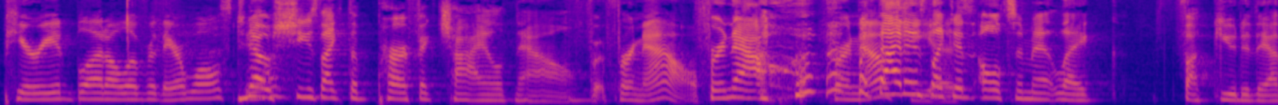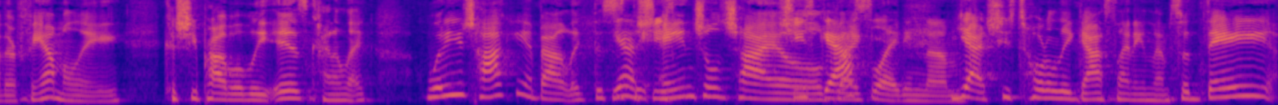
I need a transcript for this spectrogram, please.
period blood all over their walls too? no she's like the perfect child now for, for now. for now. For now that she is like is. an ultimate like fuck you to the other family because she probably is kind of like, what are you talking about? Like this Yeah, is the angel child. she's Like, gaslighting them. Yeah, she's totally gaslighting them. So they.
